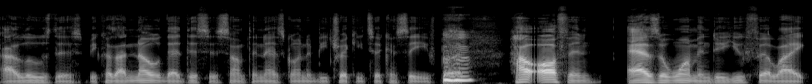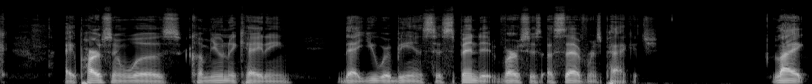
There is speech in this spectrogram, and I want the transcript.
I lose this because I know that this is something that's going to be tricky to conceive. But mm-hmm. how often, as a woman, do you feel like a person was communicating that you were being suspended versus a severance package? Like,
